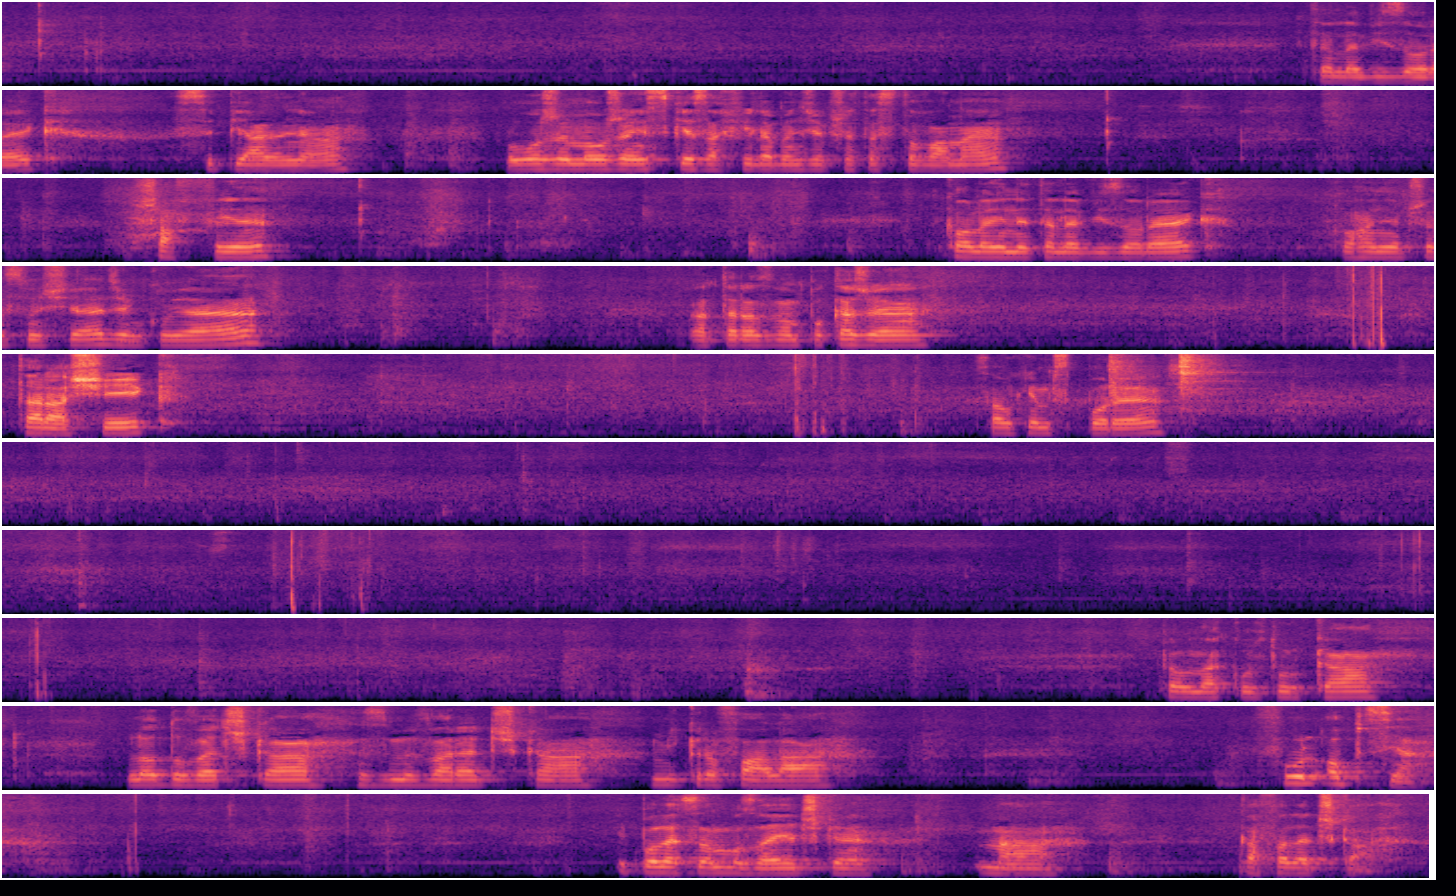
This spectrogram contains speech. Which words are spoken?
Telewizorek, sypialnia. Łoże małżeńskie za chwilę będzie przetestowane. Szafy. Kolejny telewizorek. Kochanie, przesuń się, dziękuję. A teraz Wam pokażę tarasik. Całkiem spory. Pełna kulturka, lodóweczka, zmywareczka, mikrofala. Full opcja. I polecam mozaiczkę na kafeleczkach.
